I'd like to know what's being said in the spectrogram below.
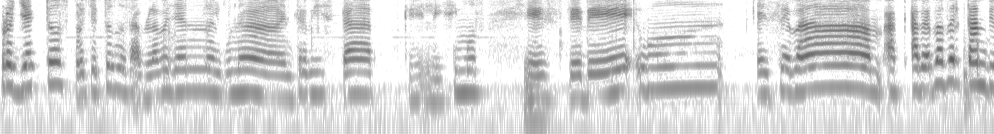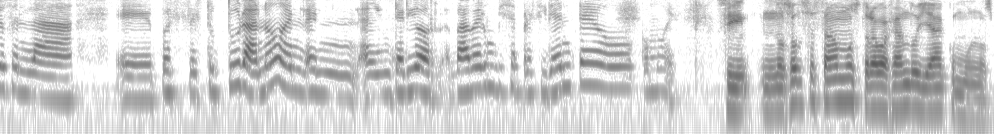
Proyectos, proyectos nos hablaba ya en alguna entrevista que le hicimos este de un eh, se va a, a, va a haber cambios en la eh, pues estructura, ¿no? En, en, al interior. ¿Va a haber un vicepresidente o cómo es? Sí, nosotros estábamos trabajando ya como nos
